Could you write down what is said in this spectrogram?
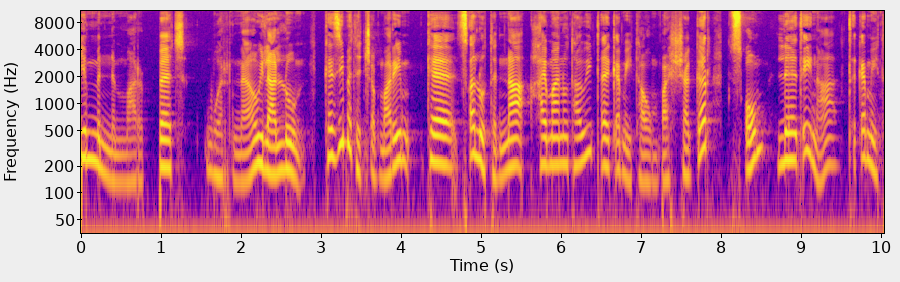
የምንማርበት ወር ነው ይላሉ። ከዚህ በተጨማሪም ከጸሎትና ሃይማኖታዊ ጠቀሜታውን ባሻገር ጾም ለጤና ጠቀሜታ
